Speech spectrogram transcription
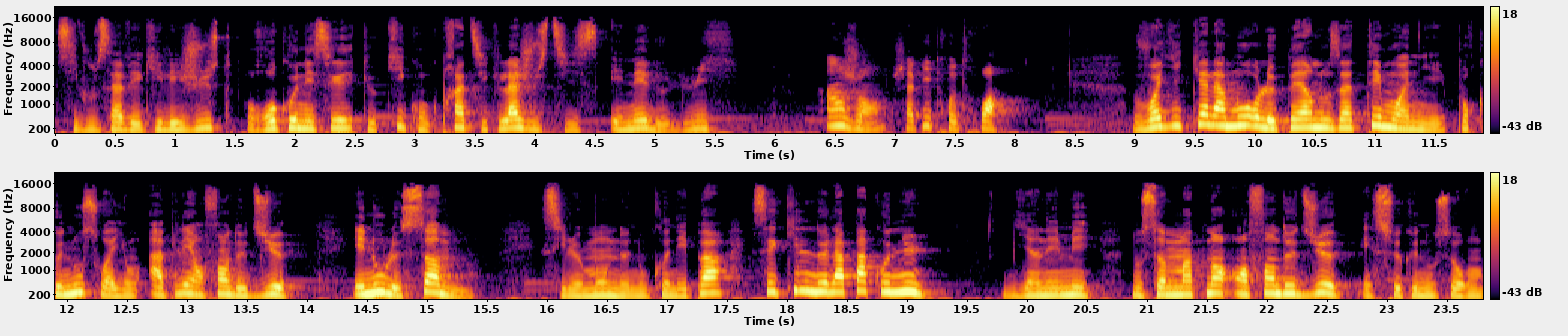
Si vous savez qu'il est juste, reconnaissez que quiconque pratique la justice est né de lui. 1 Jean chapitre 3 Voyez quel amour le Père nous a témoigné pour que nous soyons appelés enfants de Dieu. Et nous le sommes. Si le monde ne nous connaît pas, c'est qu'il ne l'a pas connu. Bien-aimés, nous sommes maintenant enfants de Dieu, et ce que nous serons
